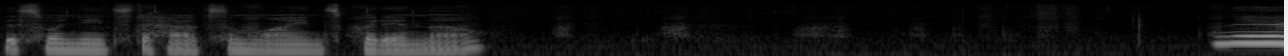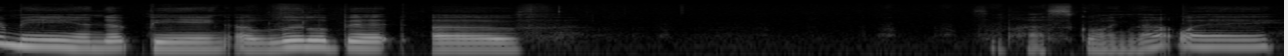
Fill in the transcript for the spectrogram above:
This one needs to have some lines put in though. there may end up being a little bit of some husk going that way.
